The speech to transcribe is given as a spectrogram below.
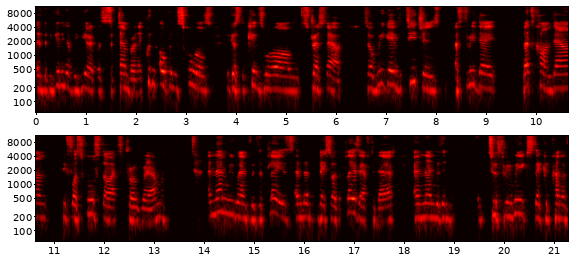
in the beginning of the year it was september and they couldn't open the schools because the kids were all stressed out so we gave the teachers a three day let's calm down before school starts program. And then we went with the plays, and then they saw the plays after that. And then within two, three weeks, they could kind of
